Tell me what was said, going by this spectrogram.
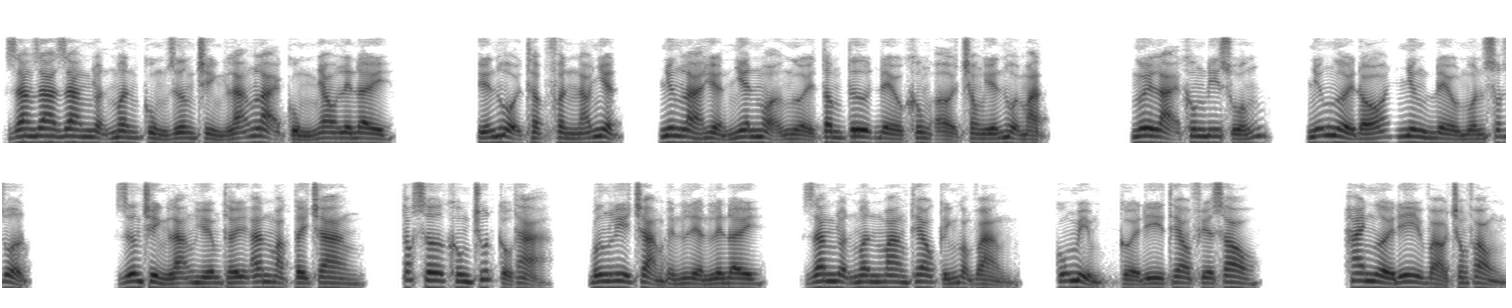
Giang Gia Giang Nhuận Mân cùng Dương Trình Lãng lại cùng nhau lên đây. Yến hội thập phần náo nhiệt, nhưng là hiển nhiên mọi người tâm tư đều không ở trong yến hội mặt. Ngươi lại không đi xuống, những người đó nhưng đều muốn sốt ruột. Dương Trình Lãng hiếm thấy ăn mặc tây trang, tóc sơ không chút cầu thả, bưng ly chạm liền lên đây, Giang Nhuận Mân mang theo kính gọng vàng, cũng mỉm cười đi theo phía sau. Hai người đi vào trong phòng,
